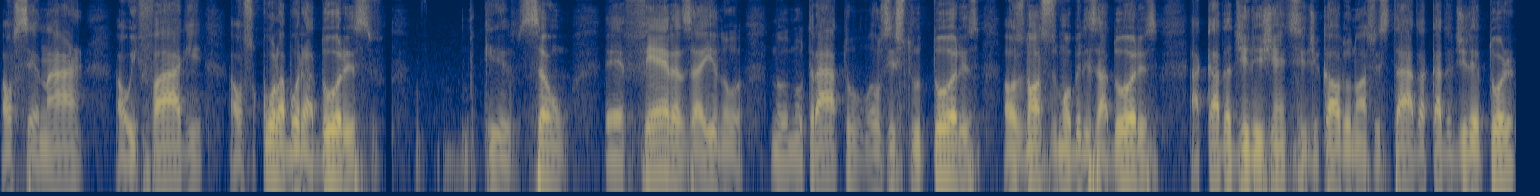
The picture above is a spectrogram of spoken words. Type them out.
ao Senar, ao IFAG, aos colaboradores que são é, feras aí no, no, no, trato, aos instrutores, aos nossos mobilizadores, a cada dirigente sindical do nosso Estado, a cada diretor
